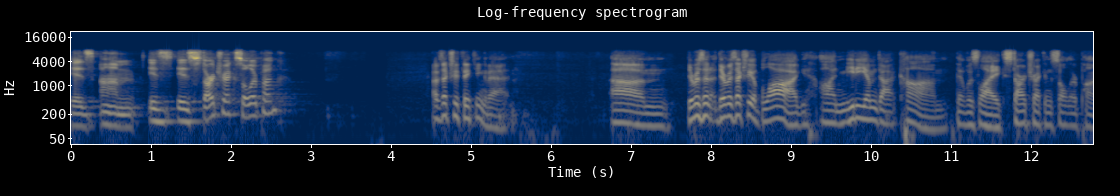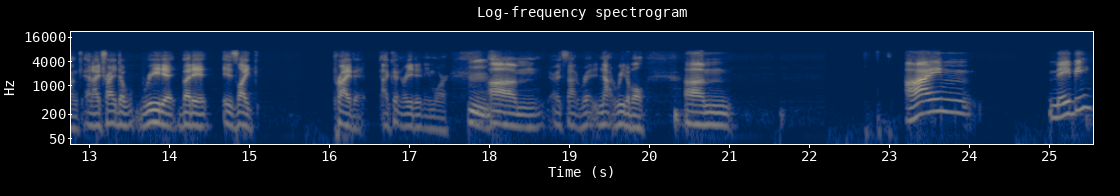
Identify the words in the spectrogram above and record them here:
is um, is is Star Trek solar punk? I was actually thinking that. Um, there was a there was actually a blog on medium.com that was like Star Trek and solar punk and I tried to read it but it is like private. I couldn't read it anymore. Hmm. Um it's not re- not readable. Um I'm maybe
